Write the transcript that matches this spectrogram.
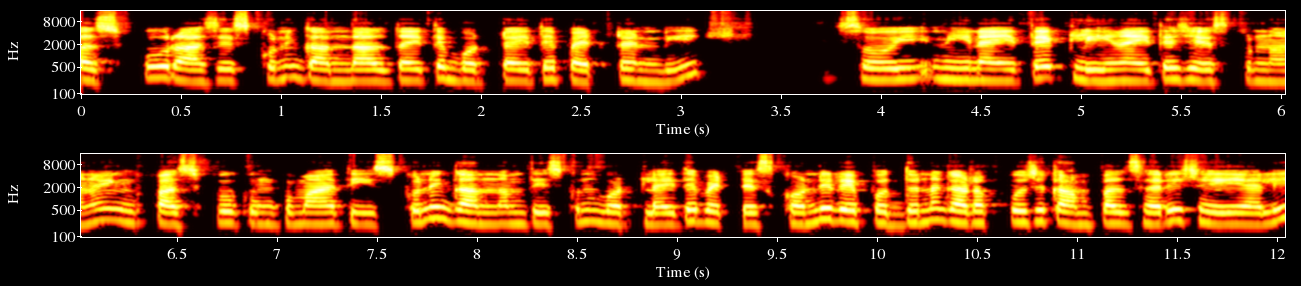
పసుపు రాసేసుకొని గంధాలతో అయితే బొట్టయితే పెట్టండి. సో, ఈ నేనైతే క్లీన్ అయితే చేసుకున్నాను. ఇంక పసుపు, కుంకుమ తీసుకొని, గంధం తీసుకొని బొట్లయితే పెట్టేసుకోండి. రేపొద్దున్న గడప పూజ కంపల్సరీ చేయాలి.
